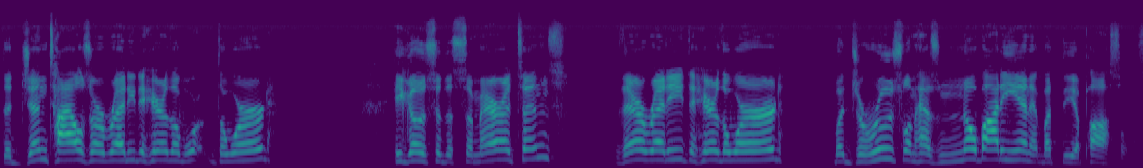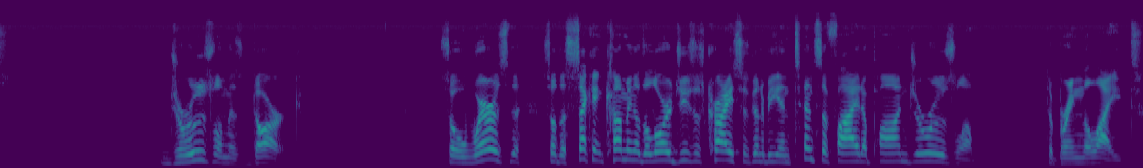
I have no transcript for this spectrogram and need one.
the Gentiles are ready to hear the, the word. He goes to the Samaritans, they're ready to hear the word, but Jerusalem has nobody in it but the apostles. Jerusalem is dark. So where is the so the second coming of the Lord Jesus Christ is going to be intensified upon Jerusalem to bring the light.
